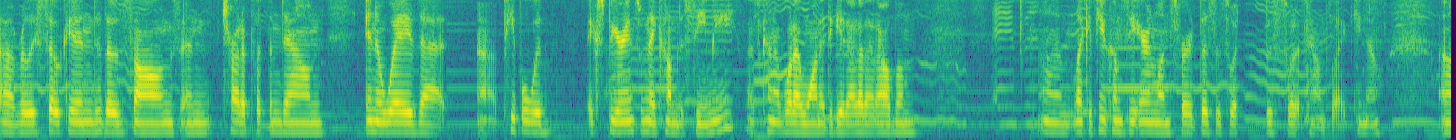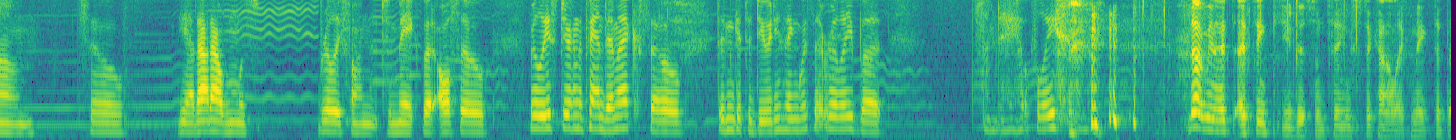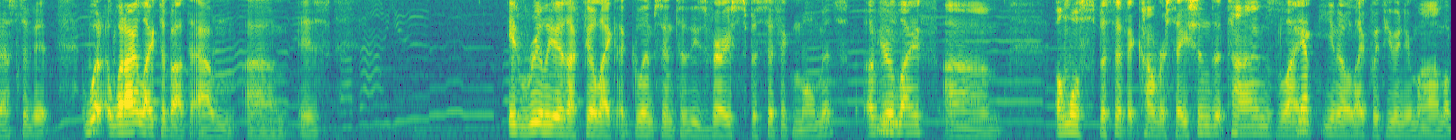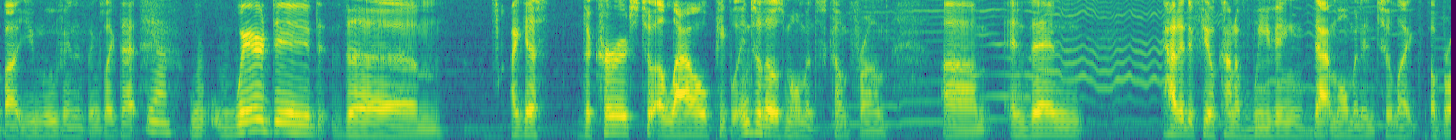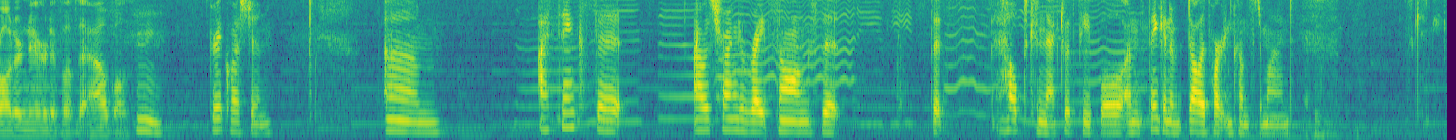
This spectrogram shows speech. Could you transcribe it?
uh, really soak into those songs and try to put them down in a way that uh, people would experience when they come to see me. That's kind of what I wanted to get out of that album. Um, like if you come see Erin Lunsford, this is what this is what it sounds like, you know. Um, so, yeah, that album was really fun to make, but also released during the pandemic, so didn't get to do anything with it really, but someday hopefully. No, I mean, I, th- I think you did some things to kind of like make the best of it. What what I liked about the album um, is it really is. I feel like a glimpse into these very specific moments of your Mm. life, um, almost specific conversations at times, like Yep. you know, like with you and your mom about you moving and things like that. yeah. Where did the, um, I guess, the courage to allow people into those moments come from? Um, and then how did it feel kind of weaving that moment into like a broader narrative of the album? Hmm. Great question. Um, I think that I was trying to write songs that helped connect with people. I'm thinking of Dolly Parton comes to mind. Excuse me.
